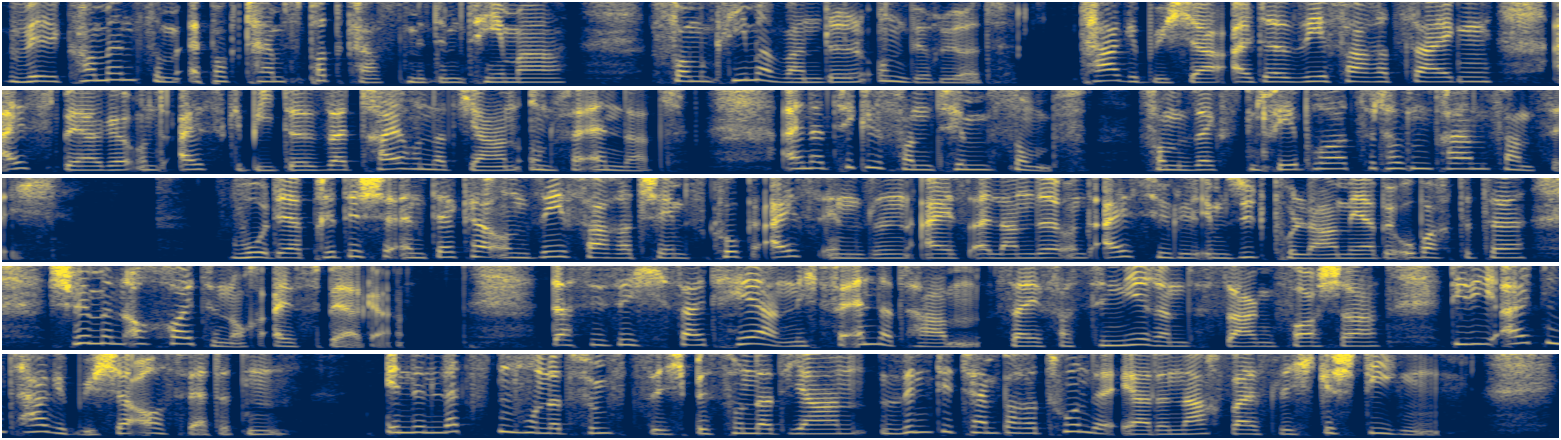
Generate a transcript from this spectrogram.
Willkommen zum Epoch Times Podcast mit dem Thema Vom Klimawandel unberührt. Tagebücher alter Seefahrer zeigen Eisberge und Eisgebiete seit 300 Jahren unverändert. Ein Artikel von Tim Sumpf vom 6. Februar 2023. Wo der britische Entdecker und Seefahrer James Cook Eisinseln, Eiseilande und Eishügel im Südpolarmeer beobachtete, schwimmen auch heute noch Eisberge. Dass sie sich seither nicht verändert haben, sei faszinierend, sagen Forscher, die die alten Tagebücher auswerteten. In den letzten 150 bis 100 Jahren sind die Temperaturen der Erde nachweislich gestiegen.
